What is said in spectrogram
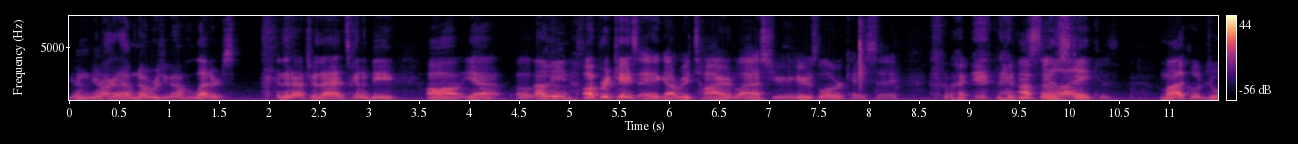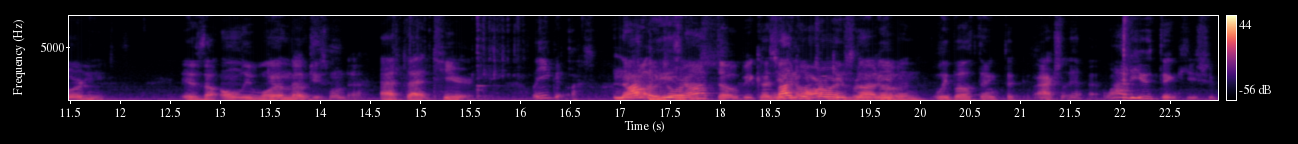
you're, you're not gonna have numbers, you're gonna have letters, and then after that, it's gonna be, oh yeah, uh, I mean- uppercase A got retired last year. Here's lowercase a. Like, That'd be I so feel like. Michael Jordan is the only one emojis one day. at that tier. Well, you can, No, Michael he's Jordan's- not though, because you Michael can argue Jordan's for not the GOAT. even- We both think that. Actually, why do you think he should?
